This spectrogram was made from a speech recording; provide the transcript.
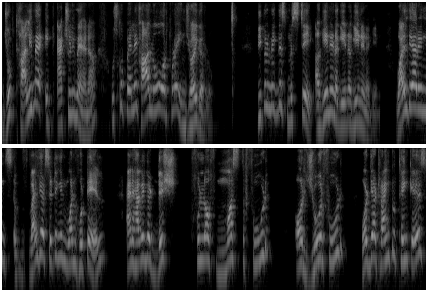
जो थाली में एक्चुअली में है ना उसको पहले खा लो और थोड़ा एंजॉय कर लो। People make this mistake again and again again and again while they are in while they are sitting in one hotel and having a dish full of मस्त फ़ूड और ज़ोर food what they are trying to think is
